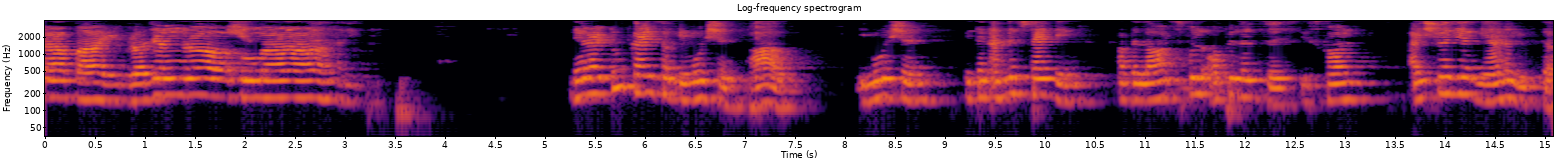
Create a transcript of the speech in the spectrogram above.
না পাই ব্রজেন্দ্র কুমার There are two kinds of emotion, bhav, emotion with an understanding of the Lord's full opulences is called Aishwarya Jnana Yukta,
